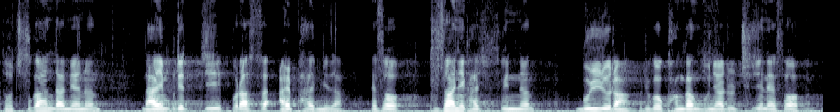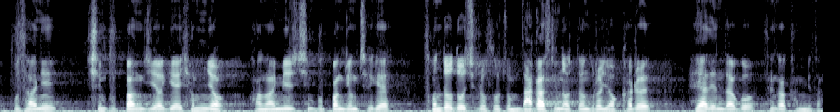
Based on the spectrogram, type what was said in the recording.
더 추가한다면은 나인 브릿지 플러스 알파입니다. 그래서 부산이 가질 수 있는 물류랑 그리고 관광 분야를 추진해서 부산이 신북방 지역의 협력 강화 및 신북방 정책의 선도 도시로서 좀 나갈 수 있는 어떤 그런 역할을 해야 된다고 생각합니다.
